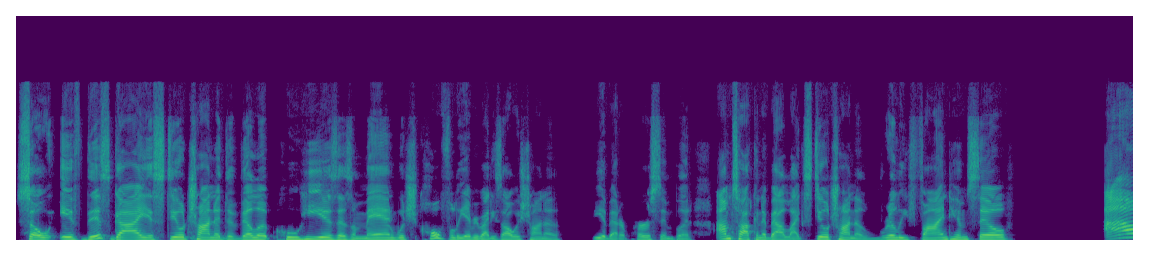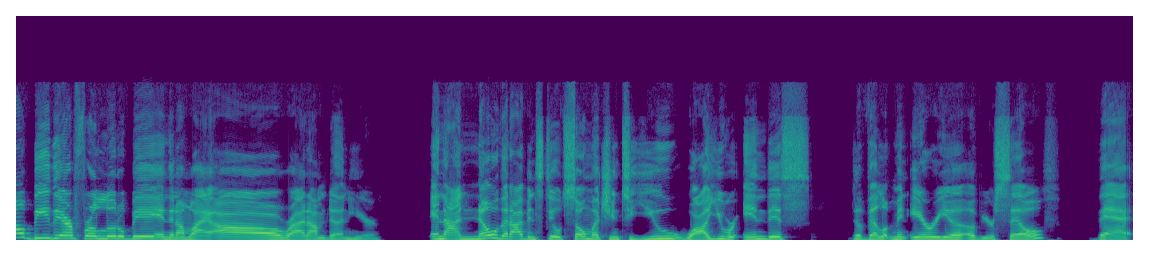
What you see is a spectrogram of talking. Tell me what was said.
so if this guy is still trying to develop who he is as a man, which hopefully everybody's always trying to be a better person, but I'm talking about like still trying to really find himself. I'll be there for a little bit and then I'm like, all right, I'm done here. And I know that I've instilled so much into you while you were in this development area of yourself that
